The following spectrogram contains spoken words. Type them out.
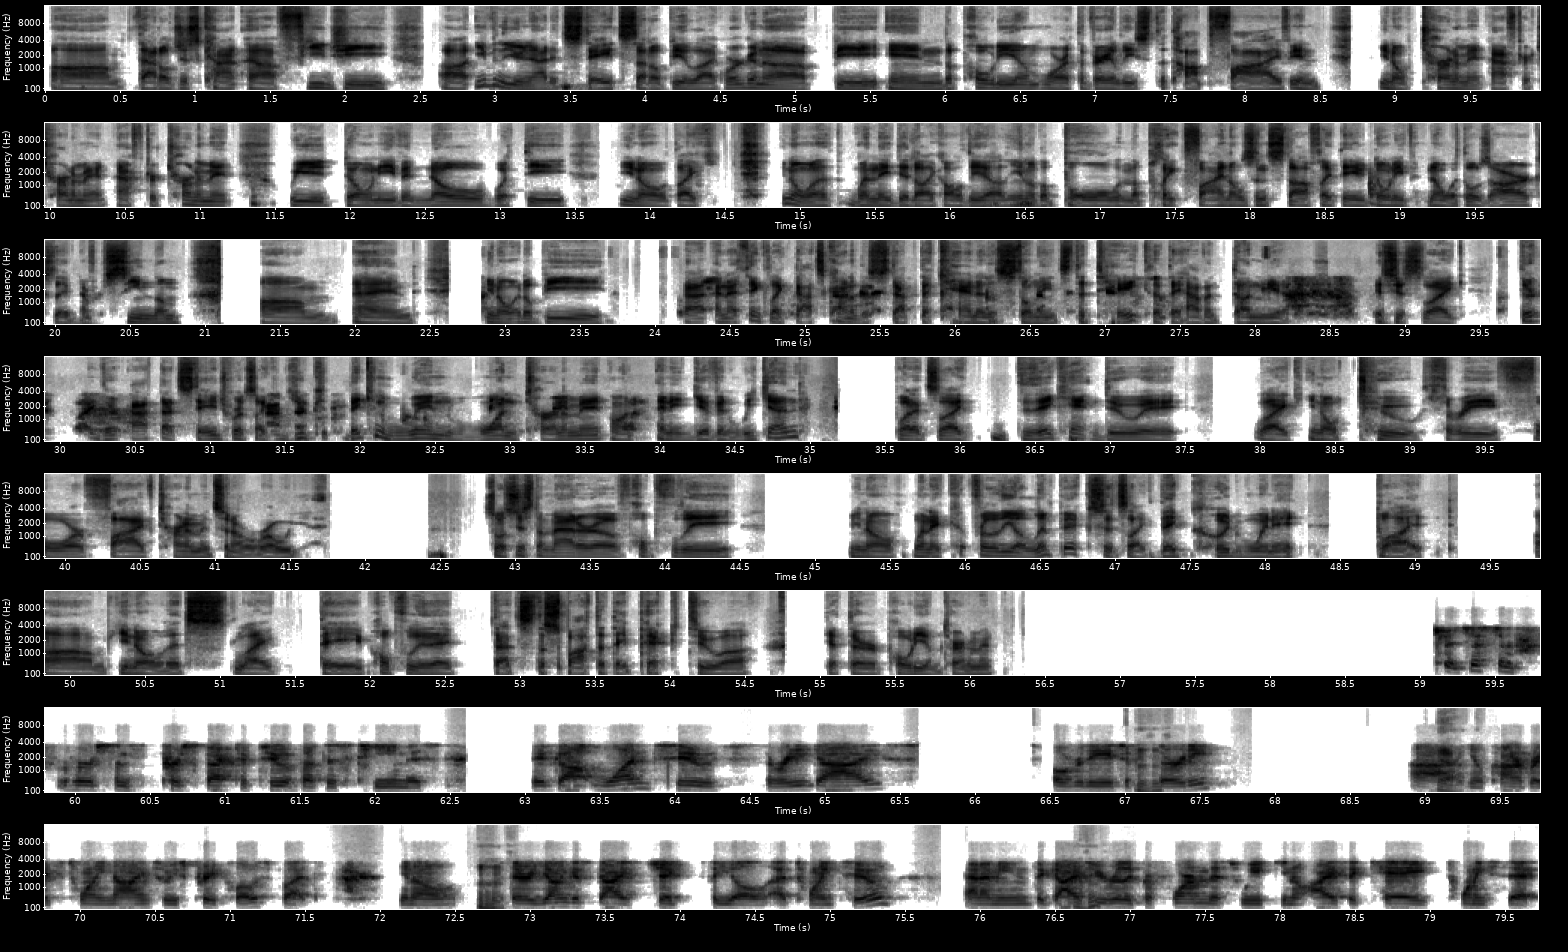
um, that'll just kind of uh, Fiji, uh, even the United States, that'll be like, we're going to be in the podium or at the very least the top five in, you know, tournament after tournament after tournament. We don't even know what the, you know, like, you know, when they did like all the, uh, you know, the bowl and the plate finals and stuff, like they don't even know what those are because they've never seen them. Um, and, you know, it'll be, uh, and I think like that's kind of the step that Canada still needs to take that they haven't done yet. It's just like they're they're at that stage where it's like you can, they can win one tournament on any given weekend, but it's like they can't do it like you know two, three, four, five tournaments in a row yet. So it's just a matter of hopefully, you know, when it for the Olympics, it's like they could win it, but um, you know, it's like they hopefully they that's the spot that they pick to uh, get their podium tournament. Just some, for some perspective too about this team is they've got one, two, three guys over the age of mm-hmm. 30. Uh, yeah. You know, Connor Braid's 29, so he's pretty close. But you know, mm-hmm. their youngest guy is Jake Thiel at 22, and I mean the guys mm-hmm. who really performed this week. You know, Isaac Kaay, 26,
